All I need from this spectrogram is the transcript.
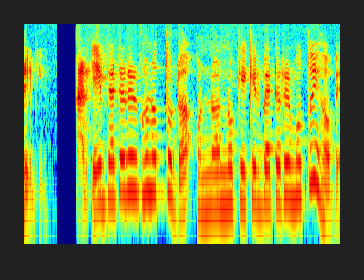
রেডি আর এই ব্যাটারের ঘনত্বটা অন্যান্য কেকের ব্যাটারের মতোই হবে।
